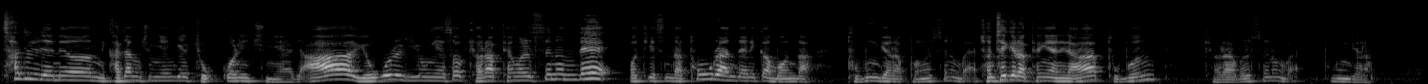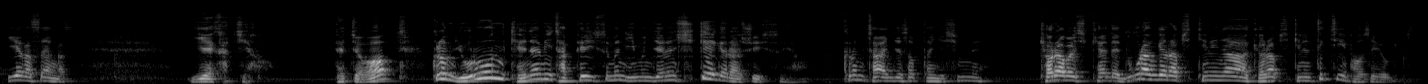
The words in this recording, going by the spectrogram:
찾으려면 가장 중요한 게 조건이 중요하지. 아, 요거를 이용해서 결합형을 쓰는데 어떻게 쓴다? 통으로 안 되니까 뭔다? 부분 결합형을 쓰는 거야. 전체 결합형이 아니라 부분 결합을 쓰는 거야. 부분 결합. 이해 갔어요? 안 갔어요? 이해 갔지요. 됐죠? 그럼 요런 개념이 잡혀 있으면 이 문제는 쉽게 해결할 수 있어요. 그럼 자, 이제서부터 이제 쉽네. 결합을 시켜야 돼. 누구랑 결합시키느냐? 결합시키는 특징이 보세요. 여기 보세요.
